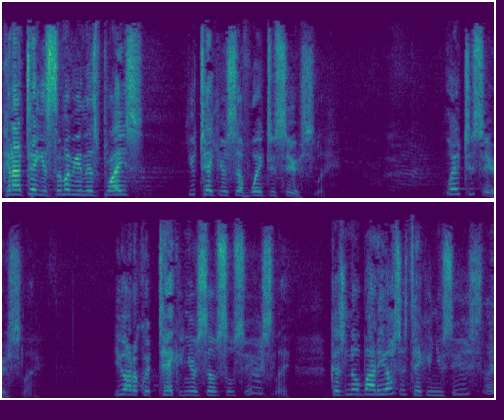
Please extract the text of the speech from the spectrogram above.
Can I tell you, some of you in this place, you take yourself way too seriously. Way too seriously. You ought to quit taking yourself so seriously because nobody else is taking you seriously.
